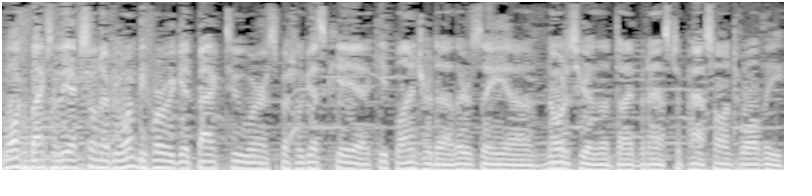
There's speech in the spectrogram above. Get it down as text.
Welcome back to the Zone, everyone. Before we get back to our special guest, uh, Keith Blanchard, uh, there's a uh, notice here that I've been asked to pass on to all the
